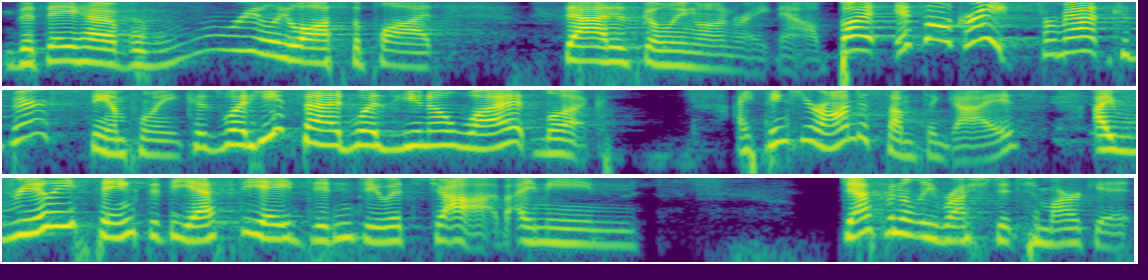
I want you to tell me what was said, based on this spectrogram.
that they have really lost the plot, that is going on right now. But it's all great from Matt Kacsmaryk's standpoint because what he said was, you know what? Look, I think you're onto something, guys. I really think that the FDA didn't do its job. I mean, definitely rushed it to market,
